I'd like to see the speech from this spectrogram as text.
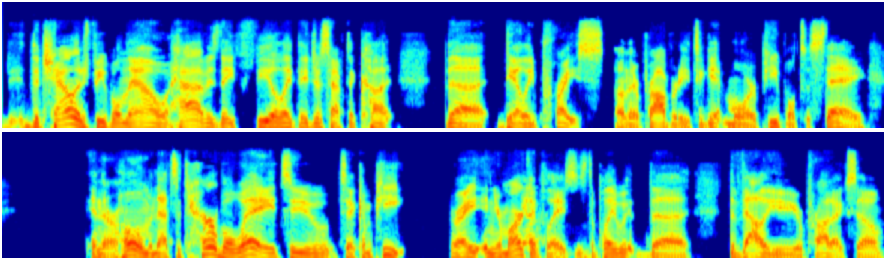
the challenge people now have is they feel like they just have to cut the daily price on their property to get more people to stay in their home and that's a terrible way to to compete right in your marketplace is to play with the the value of your product so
